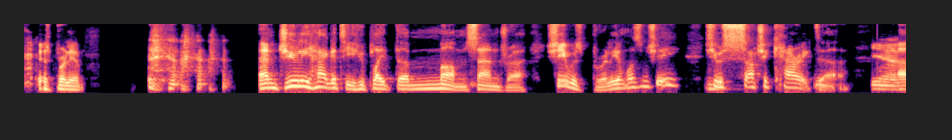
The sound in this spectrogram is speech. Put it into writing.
It was brilliant. And Julie Hagerty, who played the mum, Sandra, she was brilliant, wasn't she? She mm. was such a character. Yeah.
